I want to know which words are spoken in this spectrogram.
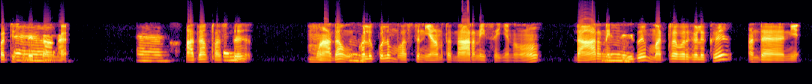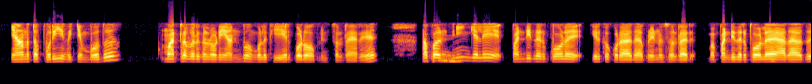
பத்தி சொல்லிருக்காங்க அதான் ஃபர்ஸ்ட் அதான் உங்களுக்குள்ள ஃபர்ஸ்ட் ஞானத்தை தாரணை செய்யணும். தாரணை. செய்து மற்றவர்களுக்கு அந்த ஞானத்தை புரிய வைக்கும் போது மற்றவர்களுடைய அன்பு உங்களுக்கு ஏற்படும் அப்படின்னு சொல்றாரு. அப்ப நீங்களே பண்டிதர் போல இருக்கக்கூடாது அப்படின்னு சொல்றாரு. பண்டிதர் போல அதாவது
